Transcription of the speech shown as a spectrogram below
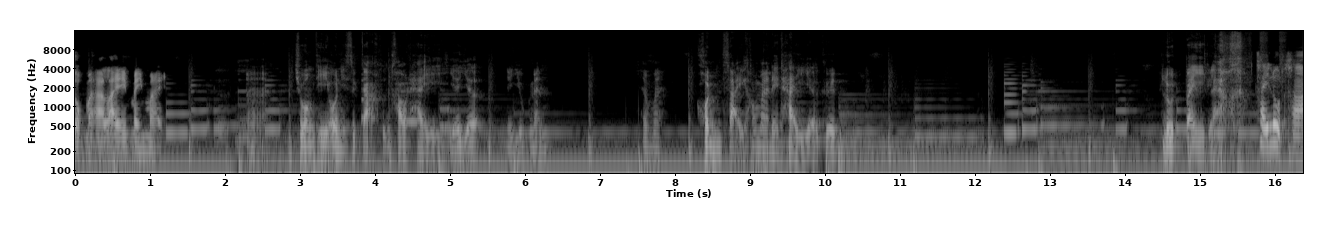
จบมหาลัยใหม่อ่าช่วงที่โอนิสึกะเพิ่งเข้าไทยเยอะๆ ในยุคนั้น ใช่ไหมคนใส่เข้ามาในไทยเยอะขึ้น หลุดไปอีกแล้วครับใครหลุดคะ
